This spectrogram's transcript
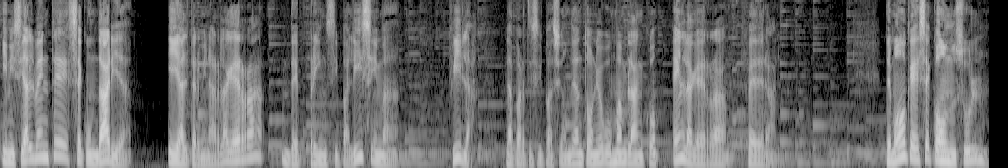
inicialmente secundaria y al terminar la guerra de principalísima fila la participación de Antonio Guzmán Blanco en la Guerra Federal. De modo que ese cónsul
